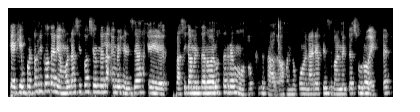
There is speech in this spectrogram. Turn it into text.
que aquí en Puerto Rico teníamos la situación de las emergencias, eh, básicamente lo de los terremotos, que se estaba trabajando con el área principalmente suroeste,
